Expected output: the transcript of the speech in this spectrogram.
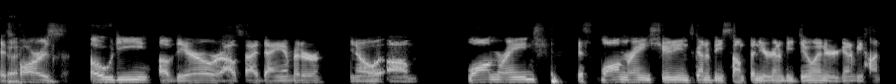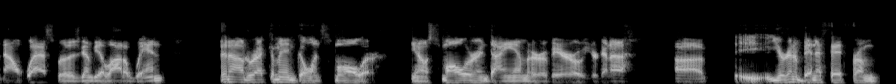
okay. as far as OD of the arrow or outside diameter, you know, um, long range, if long range shooting is going to be something you're going to be doing or you're going to be hunting out west where there's going to be a lot of wind, then I would recommend going smaller, you know, smaller in diameter of arrow. You're to, uh, you're to benefit from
